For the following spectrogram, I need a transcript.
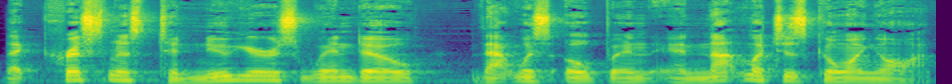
That Christmas to New Year's window, that was open and not much is going on.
